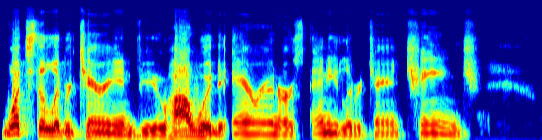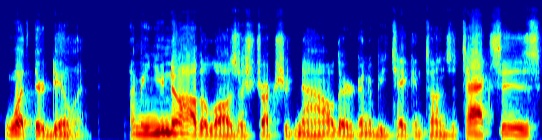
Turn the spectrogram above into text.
what's the libertarian view? How would Aaron or any libertarian change what they're doing? I mean, you know how the laws are structured now. They're going to be taking tons of taxes,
